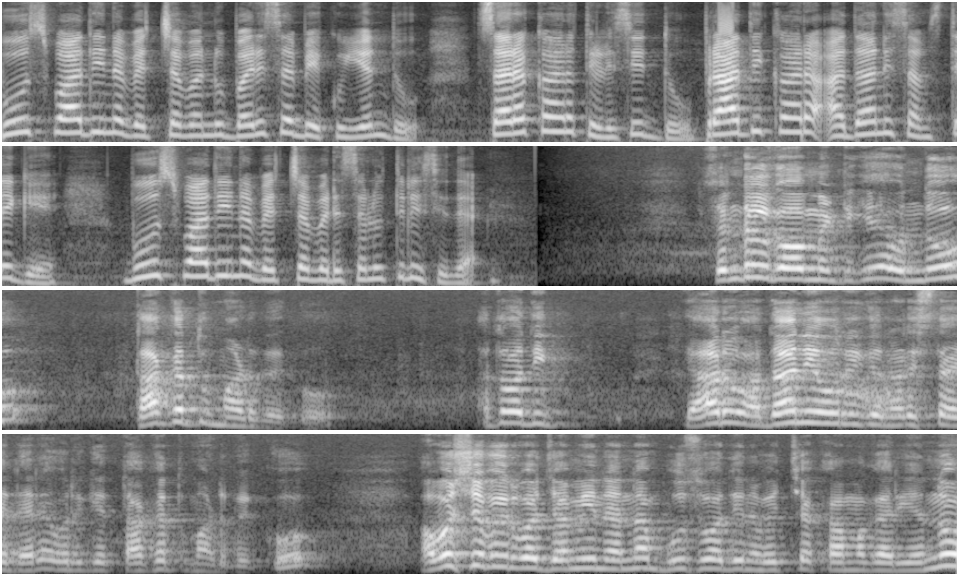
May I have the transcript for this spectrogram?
ಭೂಸ್ವಾಧೀನ ವೆಚ್ಚವನ್ನು ಭರಿಸಬೇಕು ಎಂದು ಸರಕಾರ ತಿಳಿಸಿದ್ದು, ಪ್ರಾಧಿಕಾರ ಅದಾನಿ ಸಂಸ್ಥೆಗೆ ಭೂಸ್ವಾಧೀನ ವೆಚ್ಚ ಭರಿಸಲು ತಿಳಿಸಿದೆ. ಸೆಂಟ್ರಲ್ ಗೌರ್ಮೆಂಟ್ಗೆ ಒಂದು ತಾಕತ್ತು ಮಾಡಬೇಕು. ಅಥವಾ ಅದು ಯಾರು ಅದಾನಿ ಅವರಿಗೆ ನಡೆಸ್ತಾ ಇದ್ದಾರೆ, ಅವರಿಗೆ ತಾಕತ್ತು ಮಾಡಬೇಕು. ಅವಶ್ಯವಿರುವ ಜಮೀನನ್ನು ಭೂಸ್ವಾಧೀನ ವೆಚ್ಚ ಕಾಮಗಾರಿಯನ್ನು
